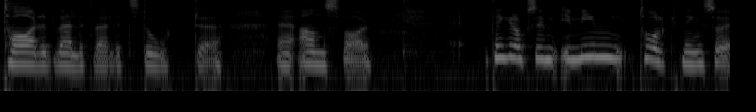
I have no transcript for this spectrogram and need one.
tar ett väldigt, väldigt stort eh, ansvar. Jag tänker också i, i min tolkning så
